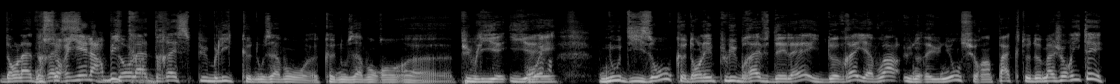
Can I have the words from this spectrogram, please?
dans Vous l'adresse seriez l'arbitre. dans l'adresse publique que nous avons euh, que nous avons euh, publiée hier Oui. nous disons que dans les plus brefs délais il devrait y avoir une réunion sur un pacte de majorité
